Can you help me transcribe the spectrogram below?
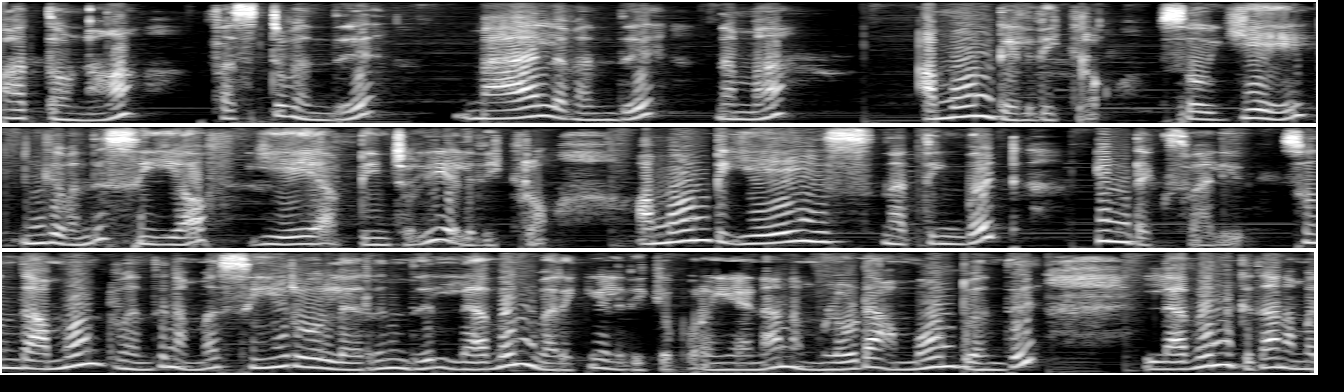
பார்த்தோன்னா ஃபஸ்ட்டு வந்து மேலே வந்து நம்ம அமௌண்ட் எழுதிக்கிறோம். ஸோ ஏ இங்கே வந்து சி ஆஃப் ஏ அப்படின்னு சொல்லி எழுதிக்கிறோம். Amount A is nothing but index value so இந்த அமௌண்ட் வந்து நம்ம ஜீரோலேருந்து லெவன் வரைக்கும் எழுதிக்க போகிறோம் ஏன்னா நம்மளோட அமௌண்ட் வந்து லெவனுக்கு தான் நம்ம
